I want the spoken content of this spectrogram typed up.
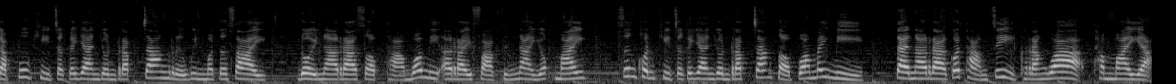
กับผู้ขี่จักรยานยนต์รับจ้างหรือวินมอเตอร์ไซค์ โดยนาราสอบถามว่ามีอะไรฝากถึงนายกไหม ซึ่งคนขี่จักรยานยนต์รับจ้างตอบว่าไม่มี แต่นาราก็ถามจี้อีกครั้งว่าทำไมอะ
